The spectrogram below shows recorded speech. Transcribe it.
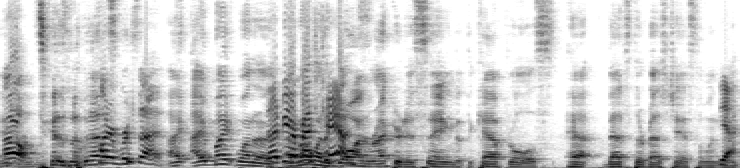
Oh, Penguins. 'cause 100%. I, I might want to. That'd be I our might best wanna go on record as saying that the Capitals ha- that's their best chance to win. the- Yeah.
